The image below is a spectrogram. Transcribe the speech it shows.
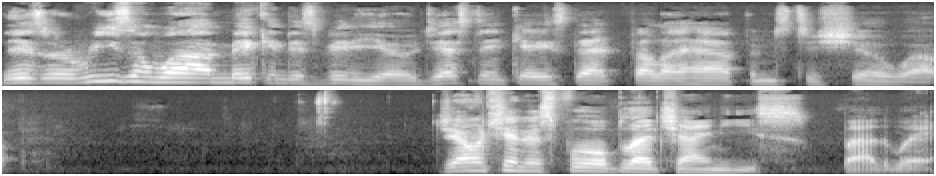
There's a reason why I'm making this video, just in case that fella happens to show up. Joan Chen is full blood Chinese, by the way.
